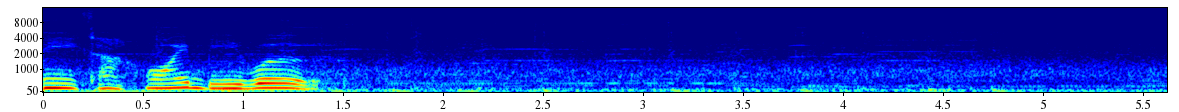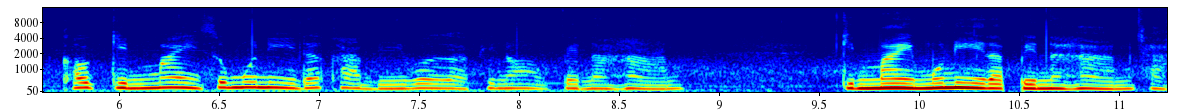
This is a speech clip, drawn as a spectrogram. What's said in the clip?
นี่ค่ะห้อยบีเวอร์ เขากินไม้ซุมุนีเด้อค่ะบีเวอร์พี่น้องเป็นอาหาร กินไม้มุนีละเป็นอาหารค่ะ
